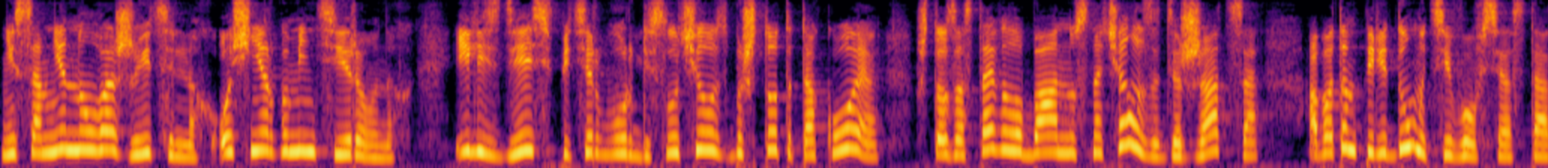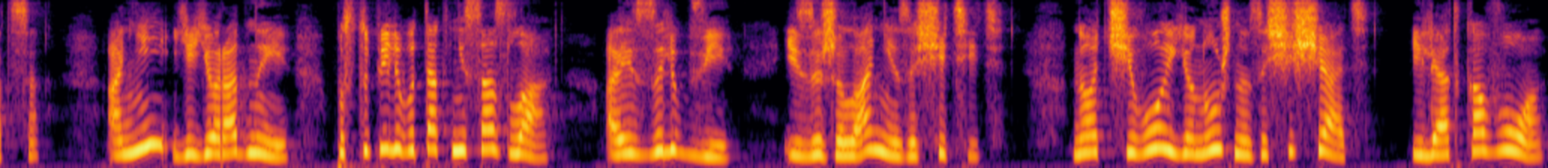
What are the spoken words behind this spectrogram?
несомненно уважительных, очень аргументированных. Или здесь, в Петербурге, случилось бы что-то такое, что заставило бы Анну сначала задержаться, а потом передумать и вовсе остаться. Они, ее родные, поступили бы так не со зла, а из-за любви, из-за желания защитить. Но от чего ее нужно защищать? Или от кого?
